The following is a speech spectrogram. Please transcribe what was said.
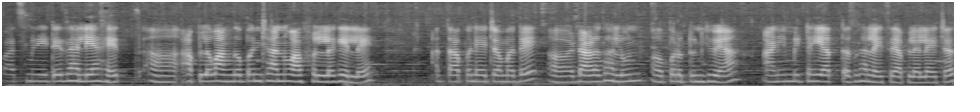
पाच मिनिटे झाली आहेत. आपलं वांगं पण छान वाफललं गेलं आहे आता आपण याच्यामध्ये डाळ घालून परतून घेऊया. आणि मीठही आत्ताच घालायचं आहे आपल्याला याच्यात.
